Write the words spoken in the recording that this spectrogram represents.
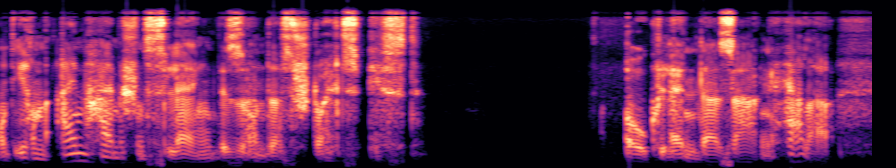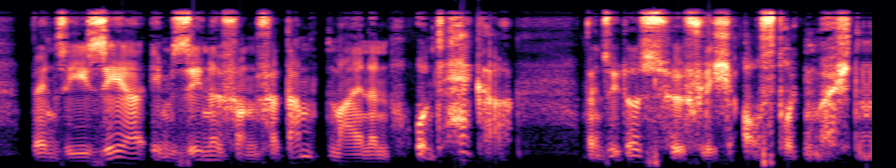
und ihren einheimischen Slang besonders stolz ist. Oakländer sagen Heller, wenn sie sehr im Sinne von verdammt meinen, und Hacker, wenn sie das höflich ausdrücken möchten.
